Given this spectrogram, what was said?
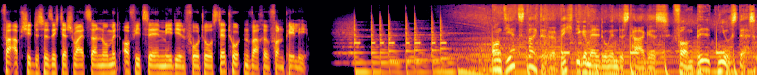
verabschiedete sich der Schweizer nur mit offiziellen Medienfotos der Totenwache von Pelé. Und jetzt weitere wichtige Meldungen des Tages vom Bild Newsdesk.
